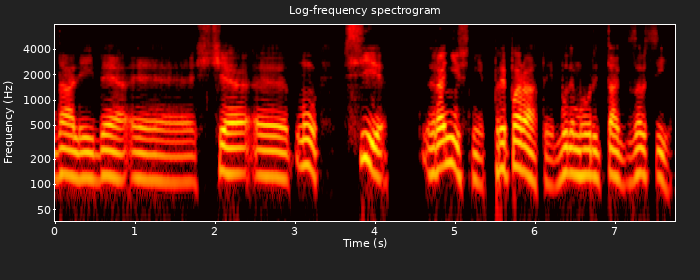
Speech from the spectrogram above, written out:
далі йде е, ще е, ну, всі ранішні препарати, будемо говорити так, за всі,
